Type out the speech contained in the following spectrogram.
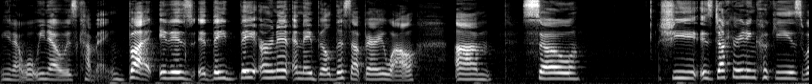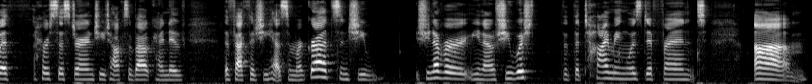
you know what we know is coming. But it is it, they they earn it and they build this up very well. Um so she is decorating cookies with her sister and she talks about kind of the fact that she has some regrets and she she never, you know, she wished that the timing was different. Um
